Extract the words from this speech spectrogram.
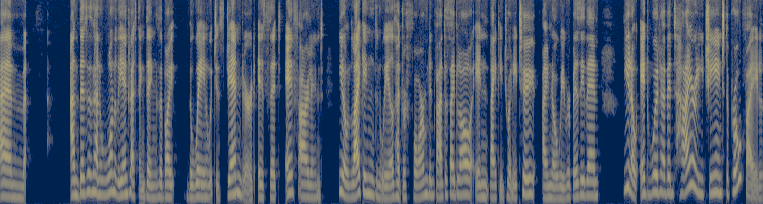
Um, and this is kind of one of the interesting things about the way in which it's gendered is that if Ireland, you know, like England and Wales, had reformed infanticide law in 1922, I know we were busy then, you know, it would have entirely changed the profile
